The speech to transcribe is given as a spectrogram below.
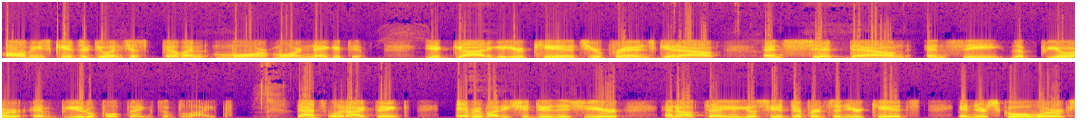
all these kids are doing just feeling more, more negative. You got to get your kids, your friends, get out and sit down and see the pure and beautiful things of life. That's what I think everybody should do this year. And I'll tell you, you'll see a difference in your kids, in their school works,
